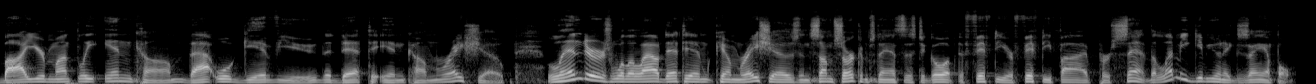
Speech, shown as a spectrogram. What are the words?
by your monthly income, that will give you the debt to income ratio. Lenders will allow debt to income ratios in some circumstances to go up to 50 or 55%. But let me give you an example.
